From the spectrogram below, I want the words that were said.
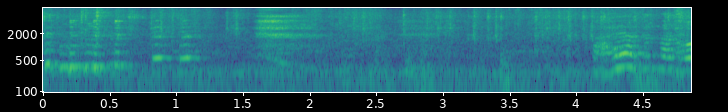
다 해야 끝나죠.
